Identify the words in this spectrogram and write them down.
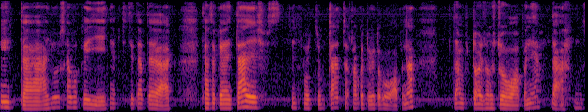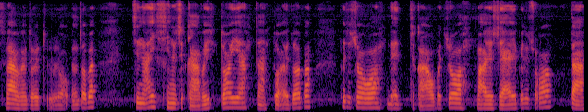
Вітаю Україні, птиця птарак. Тато коментарі, та шапка тут опена. Там теж що опене. Да, справа тут опена. Добре. Ціна ще не цікавий. То є, да, то є добре. Після чого, де цікаво, після чого має серії, після чого, да.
